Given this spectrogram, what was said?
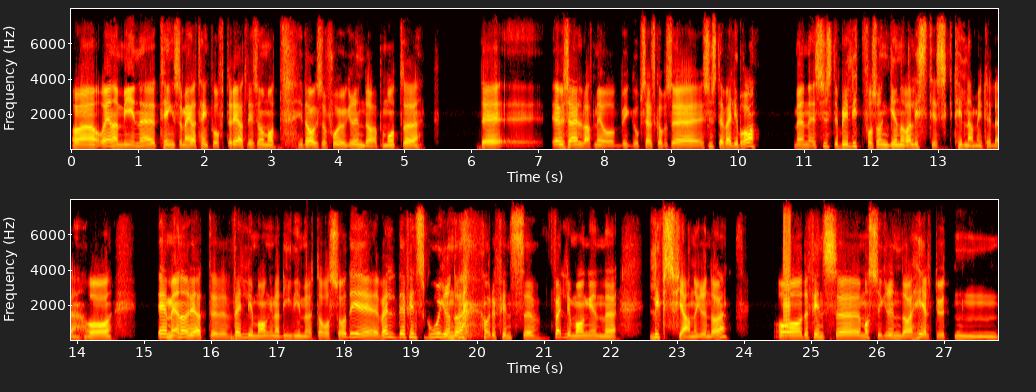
Og, og, En av mine ting som jeg har tenkt på ofte, det er at, liksom at i dag så får jo gründere på en måte det, Jeg har jo selv vært med å bygge opp selskapet, så jeg syns det er veldig bra. Men jeg syns det blir litt for sånn generalistisk tilnærming til det. Og jeg mener det at eh, veldig mange av de vi møter også, de, vel, det finnes gode gründere. Og det finnes eh, veldig mange eh, livsfjerne gründere. Og det finnes masse gründere helt uten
